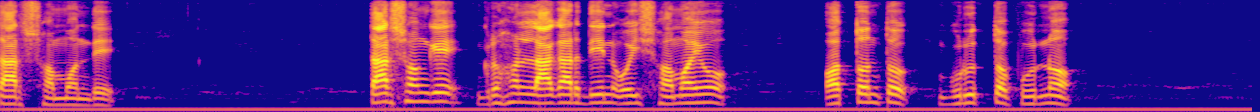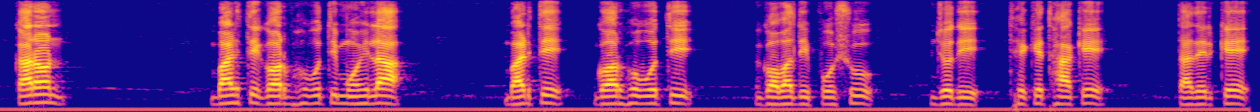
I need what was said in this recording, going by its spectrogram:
তার সম্বন্ধে। তার সঙ্গে গ্রহণ লাগার দিন ওই সময়ও অত্যন্ত গুরুত্বপূর্ণ। কারণ বাড়িতে গর্ভবতী মহিলা, বাড়িতে গর্ভবতী গবাদি পশু যদি থেকে থাকে, তাদেরকে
